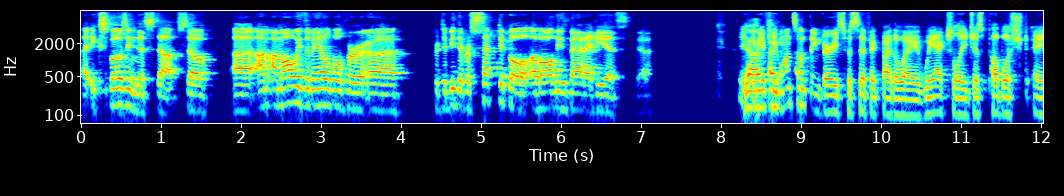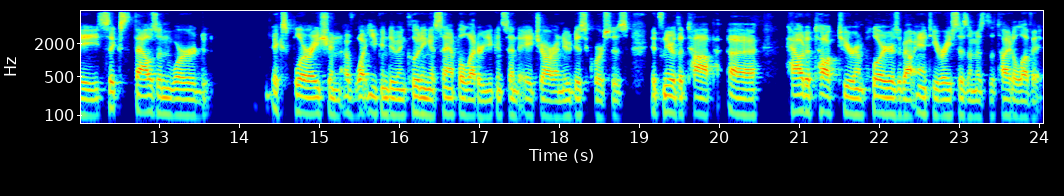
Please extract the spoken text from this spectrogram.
uh, exposing this stuff. So uh, I'm, I'm, always available for uh, for to be the receptacle of all these bad ideas. Yeah. Yeah, if you I, want something very specific, by the way, we actually just published a 6,000 word exploration of what you can do, including a sample letter you can send to HR on new discourses. It's near the top. Uh, how to talk to your employers about anti-racism is the title of it.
